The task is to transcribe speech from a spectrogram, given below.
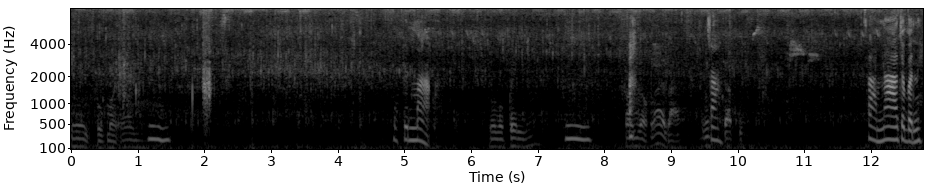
นี่ปลูกหมอยอ้อมอืมบ่เป็นหมากมันบ่เป็นนะอืมก็ดอกไล่หลายจ้ะจับ สามหน้าจะแบบนี้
